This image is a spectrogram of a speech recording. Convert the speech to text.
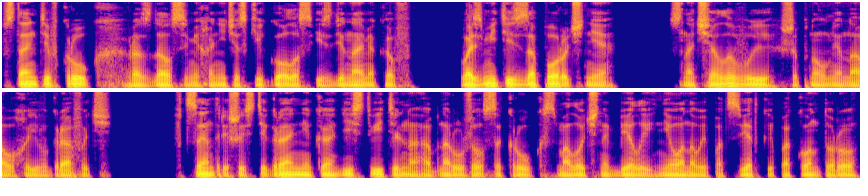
«Встаньте в круг!» — раздался механический голос из динамиков. «Возьмитесь за поручни!» «Сначала вы!» — шепнул мне на ухо Евграфыч. В центре шестигранника действительно обнаружился круг с молочно-белой неоновой подсветкой по контуру.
